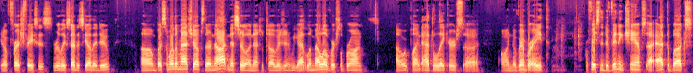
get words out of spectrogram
you know, fresh faces. Really excited to see how they do. Um, but some other matchups that are not necessarily on national television. We got Lamelo versus LeBron. Uh, we're playing at the Lakers uh, on November eighth. We're facing the defending champs uh, at the Bucks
